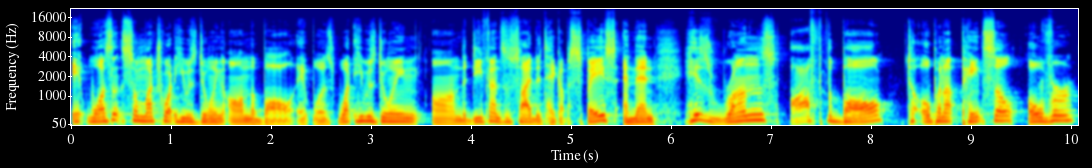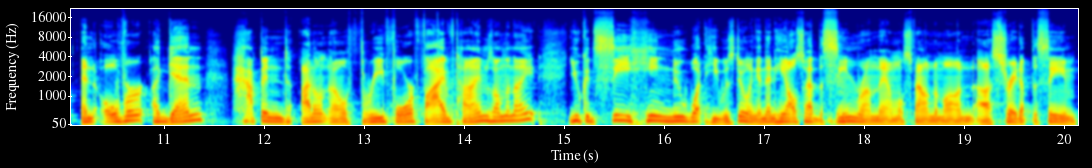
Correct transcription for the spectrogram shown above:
it wasn't so much what he was doing on the ball, it was what he was doing on the defensive side to take up space, and then his runs off the ball to open up Paintsil over and over again happened, I don't know, three, four, five times on the night. You could see he knew what he was doing. And then he also had the seam run they almost found him on uh, straight up the seam,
